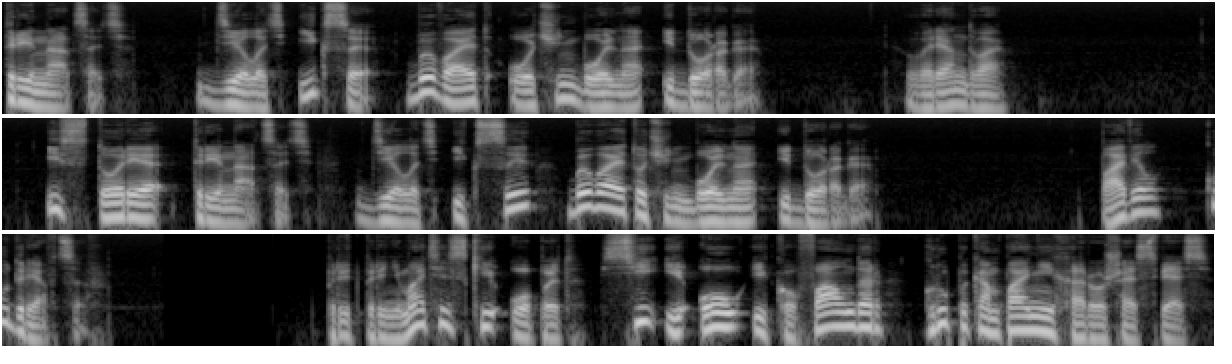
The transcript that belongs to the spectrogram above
13. Делать иксы бывает очень больно и дорого. Вариант 2. История 13. Делать иксы бывает очень больно и дорого. Павел Кудрявцев. Предпринимательский опыт. CEO и кофаундер группы компаний «Хорошая связь».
